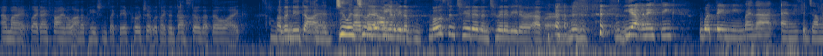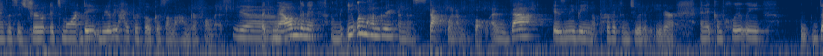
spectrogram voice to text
Am I like? I find a lot of patients like they approach it with like a gusto that they'll like. I'm of gonna, a new diet. Do intuitive. I'm going to be the most intuitive intuitive eater ever. yeah, and I think what they mean by that, and you can tell me if this is true, it's more they really hyper focus on the hungerfulness. Yeah. Like now I'm gonna I'm gonna eat when I'm hungry, I'm gonna stop when I'm full. And that is me being a perfect intuitive eater. And it completely d-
